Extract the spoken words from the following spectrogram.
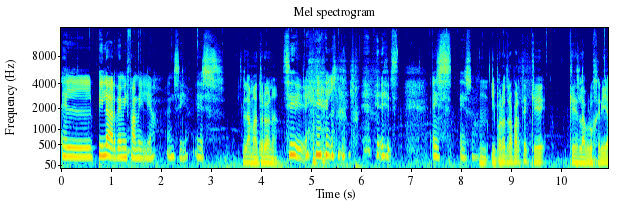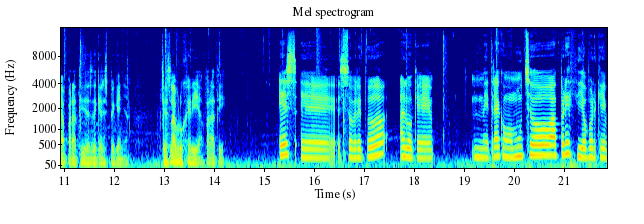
el pilar de mi familia en sí. Es La matrona. sí, es, es eso. Mm, Y por otra parte, ¿qué, ¿qué es la brujería para ti desde que eres pequeña? ¿Qué es la brujería para ti? es eh, sobre todo algo que me trae como mucho aprecio porque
